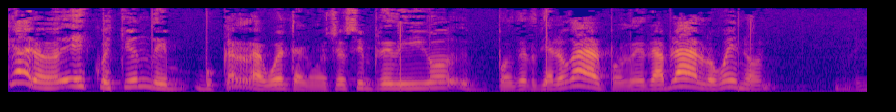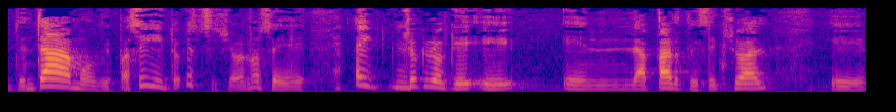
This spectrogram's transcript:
Claro, es cuestión de buscar la vuelta, como yo siempre digo, poder dialogar, poder hablarlo, bueno, lo intentamos despacito, qué sé yo, no sé. Hay, mm. Yo creo que eh, en la parte sexual eh,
